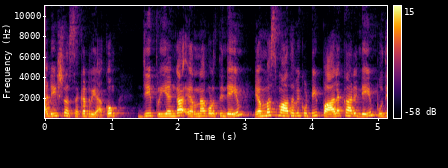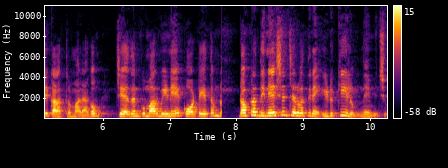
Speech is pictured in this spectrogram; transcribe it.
അഡീഷണൽ സെക്രട്ടറിയാക്കും. ജി പ്രിയങ്ക എറണാകുളത്തിന്റെയും എം എസ് മാധവിക്കുട്ടി പാലക്കാടിന്റെയും പുതിയ കളക്ടർമാരാകും. ചേതൻകുമാർ മീണയെ കോട്ടയത്തും ഡോക്ടർ ദിനേശൻ ചെറുവത്തിനെ ഇടുക്കിയിലും നിയമിച്ചു.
